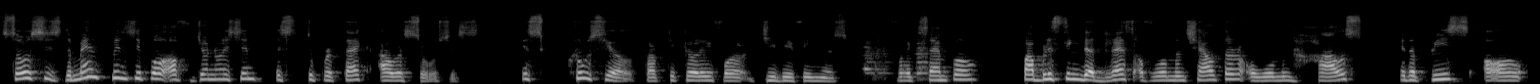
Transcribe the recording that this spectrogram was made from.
Sources, the main principle of journalism is to protect our sources. It's crucial, particularly for GBV news. For example, publishing the address of women's shelter or women's house in a piece or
